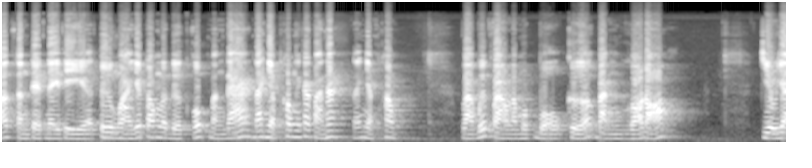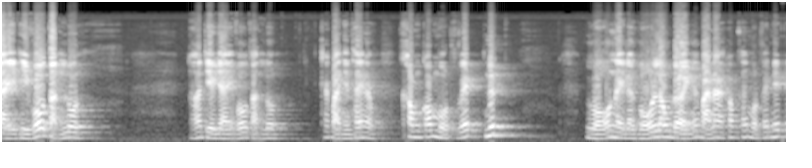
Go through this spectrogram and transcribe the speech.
đó, tầng trệt này thì ờ, từ ngoài vào trong là được ốp bằng đá. Đá nhập không các bạn ha? Đá nhập không. Và bước vào là một bộ cửa bằng gõ đỏ. Chiều dày thì vô tận luôn. Đó, chiều dày vô tận luôn. Các bạn nhìn thấy không? Không có một vết nứt. Gỗ này là gỗ lâu đời các bạn ha? Không thấy một vết nứt.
